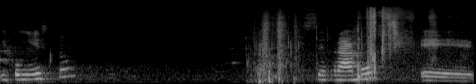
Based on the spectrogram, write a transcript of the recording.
Y con esto cerramos eh,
